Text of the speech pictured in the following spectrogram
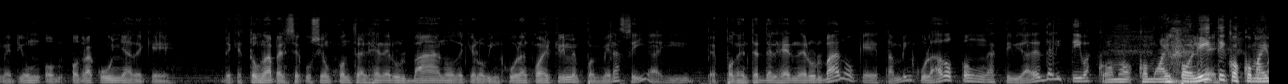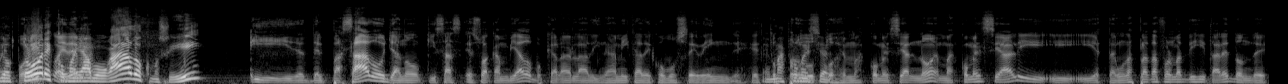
metió otra cuña de que de que esto es una persecución contra el género urbano, de que lo vinculan con el crimen, pues mira, sí, hay exponentes del género urbano que están vinculados con actividades delictivas. Como, como hay políticos, como, hay doctores, como hay abogados, como sí. Y desde el pasado ya no, quizás eso ha cambiado porque ahora la dinámica de cómo se vende estos productos es más comercial, no, es más comercial y, y, y está en unas plataformas digitales donde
